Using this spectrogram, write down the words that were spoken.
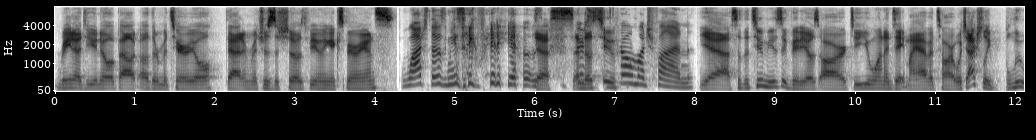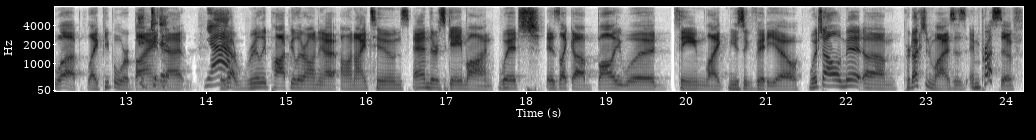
Rena, do you know about other material that enriches the show's viewing experience? Watch those music videos. Yes, They're and those two. so much fun. Yeah, so the two music videos are "Do You Want to Date My Avatar," which actually blew up. Like people were buying did. that. They Yeah. got really popular on uh, on iTunes. And there's "Game On," which is like a Bollywood theme like music video, which I'll admit, um, production wise, is impressive.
